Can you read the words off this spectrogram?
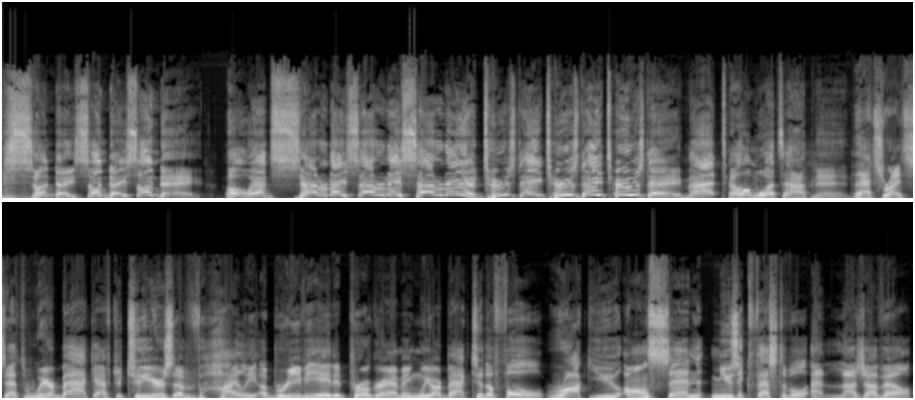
Sunday, Sunday, Sunday. Oh, and Saturday, Saturday, Saturday, and Tuesday, Tuesday, Tuesday. Matt, tell them what's happening. That's right, Seth. We're back after two years of highly abbreviated programming. We are back to the full Rock U en Scène Music Festival at La Javel.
